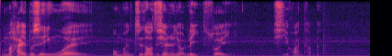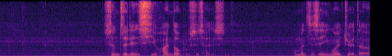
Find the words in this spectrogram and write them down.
我们还不是因为我们知道这些人有利，所以喜欢他们，甚至连喜欢都不是诚实的。我们只是因为觉得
